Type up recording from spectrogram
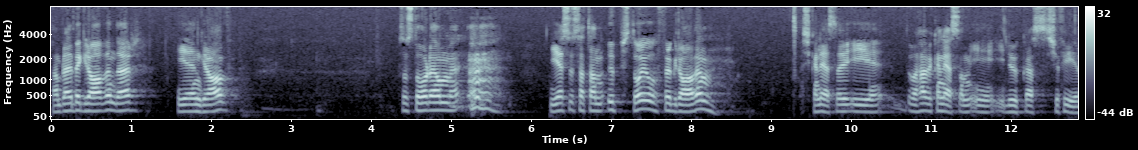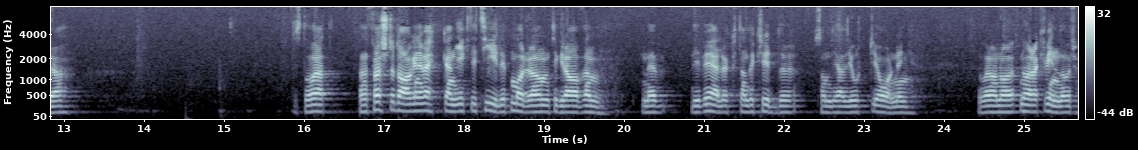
han blev begraven där i en grav. Så står det om Jesus att han uppstår ju för graven. Vi kan läsa i, det var här vi kan läsa om i, i Lukas 24. Det står att den första dagen i veckan gick de tidigt på morgonen till graven med de välluktande kryddor som de hade gjort i ordning. Det var några kvinnor.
